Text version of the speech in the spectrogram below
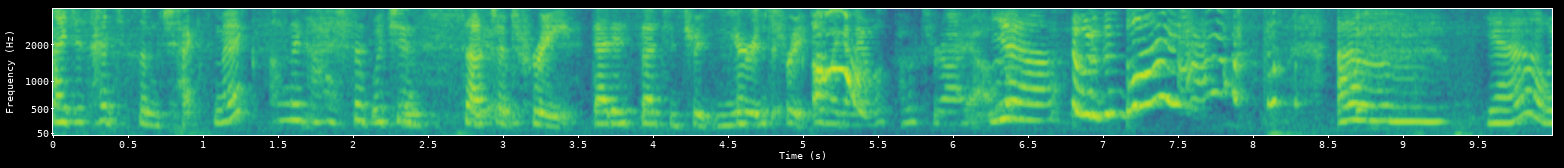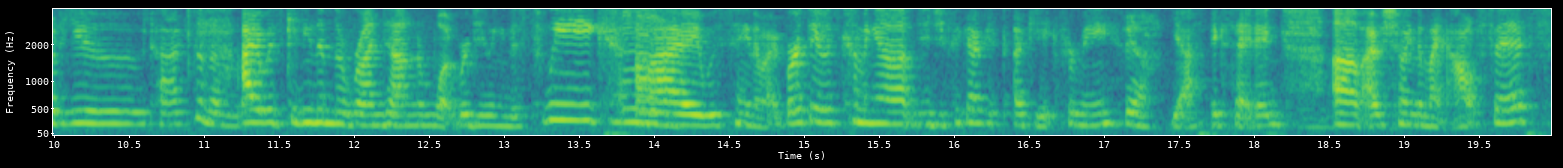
I just had some Chex Mix. Oh my gosh, that's Which so is such a treat. That is such a treat. Such You're a treat. Oh my god, I almost poked your eye out. Yeah. I would have been blind. um, yeah, what do you talk to them? I was giving them the rundown on what we're doing this week. Mm. I was saying that my birthday was coming up. Did you pick out a cake for me? Yeah. Yeah, exciting. Um, I was showing them my outfit.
